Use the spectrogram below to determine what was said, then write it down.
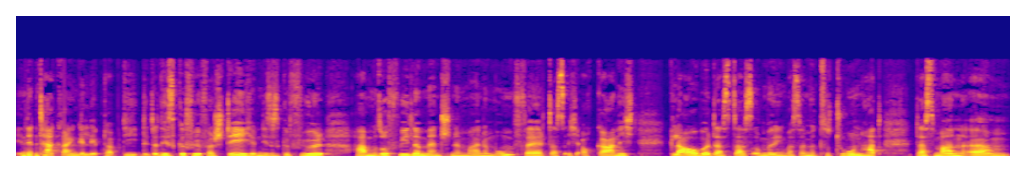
in den Tag reingelebt habe. Die, dieses Gefühl verstehe ich und dieses Gefühl haben so viele Menschen in meinem Umfeld, dass ich auch gar nicht glaube, dass das unbedingt was damit zu tun hat, dass man ähm,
